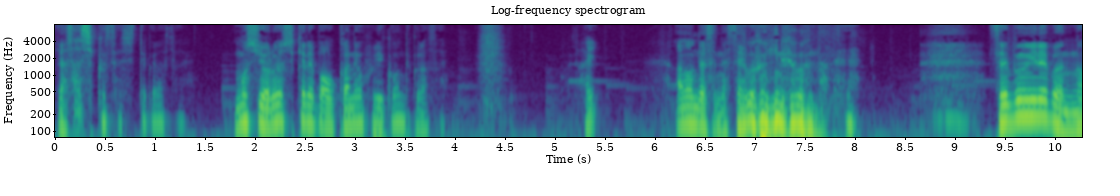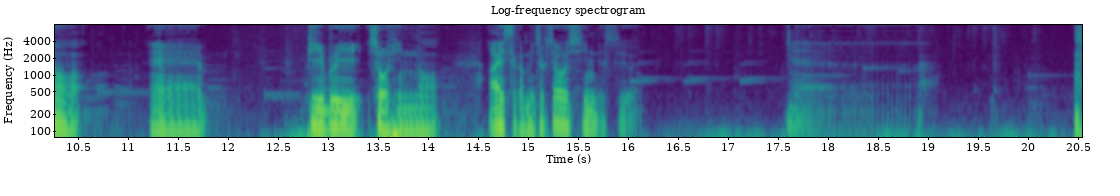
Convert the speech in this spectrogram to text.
優しく接してください。もしよろしければお金を振り込んでください。はい。あのですね、セブンイレブンのねセブンイレブンの、えー、PV 商品のアイスがめちゃくちゃ美味しいんですよ。えー、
